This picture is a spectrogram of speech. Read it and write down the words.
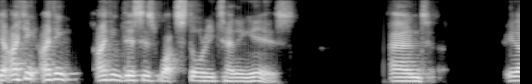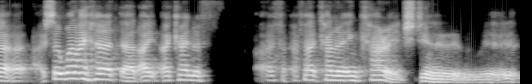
know, I think I think I think this is what storytelling is, and you know, so when I heard that, I, I kind of I felt kind of encouraged, you know,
